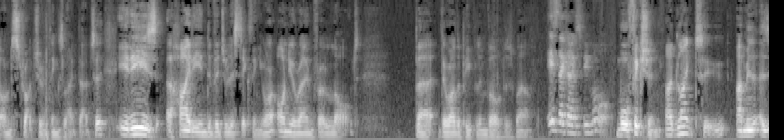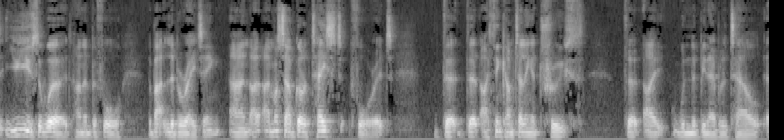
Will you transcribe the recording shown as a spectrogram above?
on structure and things like that. So it is a highly individualistic thing. You are on your own for a lot, but there are other people involved as well. Is there going to be more? More fiction. I'd like to. I mean, as you used the word, Hannah, before about liberating, and I, I must say I've got a taste for it. That that I think I'm telling a truth that I wouldn't have been able to tell uh,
